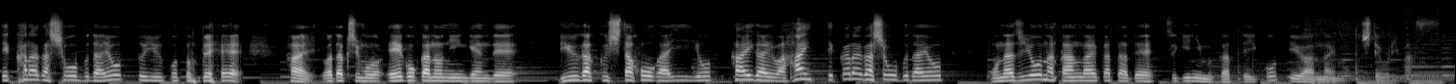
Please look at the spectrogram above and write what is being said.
てからが勝負だよということで、はい、私も英語科の人間で留学した方がいいよ。海外は入ってからが勝負だよ。同じような考え方で次に向かっていこうっていう案内もしております。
